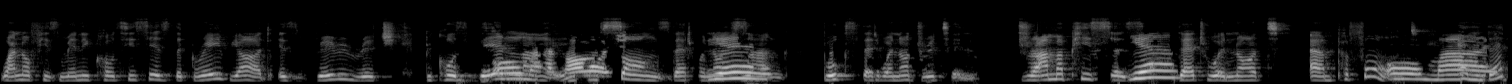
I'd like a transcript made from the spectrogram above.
one of his many quotes. He says, The graveyard is very rich because there Oh lie songs that were not Yes. sung, books that were not written, drama pieces that were not um, performed. Oh my. And that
